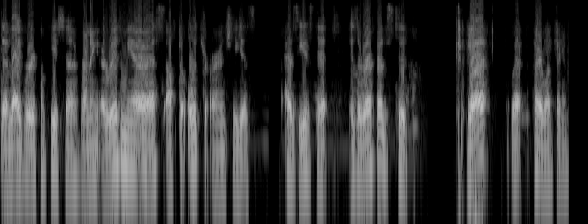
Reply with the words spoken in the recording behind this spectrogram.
The library computer running Arrhythmia OS after Ultra Orange has, has used it is a reference to what? Wait, sorry, one second.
